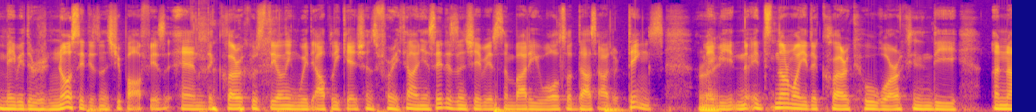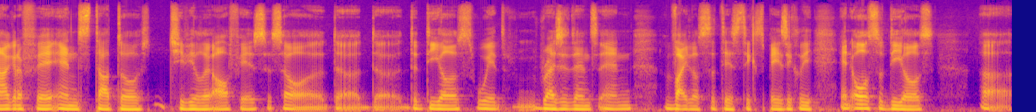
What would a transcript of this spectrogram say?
maybe there's no citizenship office and the clerk who's dealing with applications for Italian citizenship is somebody who also does other things. Right. Maybe it's normally the clerk who works in the Anagrafe and Stato Civile office, so the, the, the deals with residents and vital statistics basically, and also deals uh,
